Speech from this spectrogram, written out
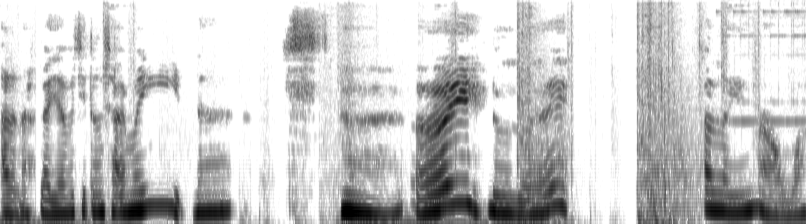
อะไรนะระยะประชิดต้องใช้ไม่ดนะ เอ้ยดูเลยอะไรยังเหนาวะ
